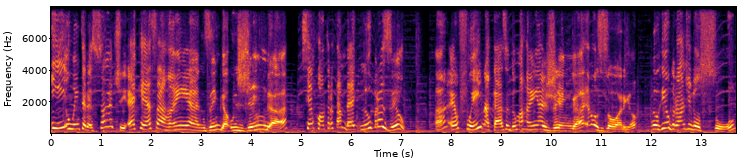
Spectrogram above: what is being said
E o interessante é que essa rainha Nzinga, o Ginga, se encontra também no Brasil. Ah, eu fui na casa de uma rainha Ginga, em Osório, no Rio Grande do Sul,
